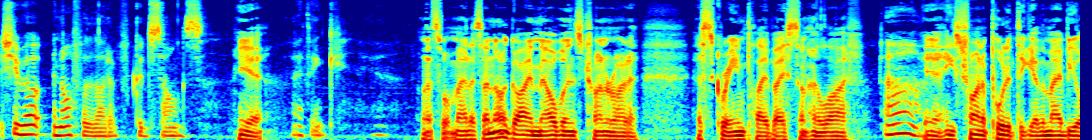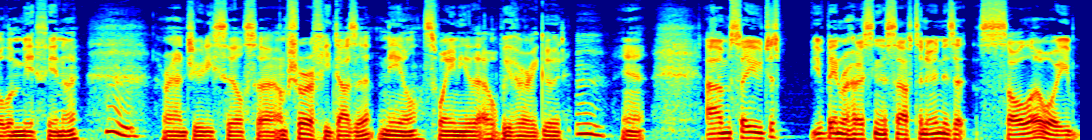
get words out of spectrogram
she wrote an awful lot of good songs. Yeah. I think. Yeah. That's what matters. I know a guy in Melbourne's trying to write a, a screenplay based on her life. Ah. Yeah, he's trying to put it together, maybe all the myth, you know, Hmm. around Judy Seal. So I'm sure if he does it, Neil Sweeney, that will be very good. Mm. Yeah. Um, so you've just you've been rehearsing this afternoon. Is it solo or are you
